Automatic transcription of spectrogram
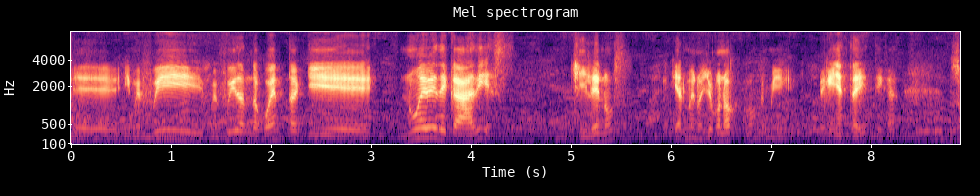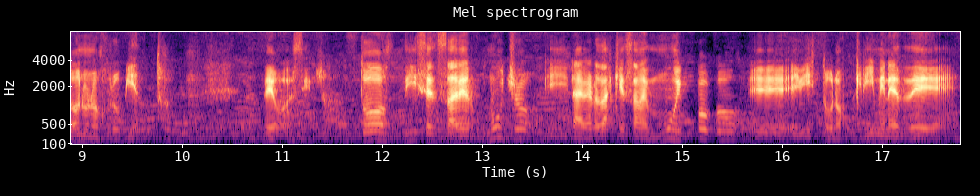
Eh, y me fui, me fui dando cuenta que 9 de cada 10 chilenos, que al menos yo conozco, en mi pequeña estadística, son unos grupientos, debo decirlo. Todos dicen saber mucho y la verdad es que saben muy poco. Eh, he visto unos crímenes de,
